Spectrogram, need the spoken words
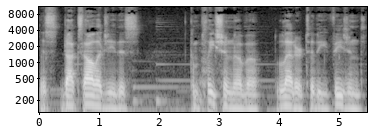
This doxology, this completion of a letter to the Ephesians,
